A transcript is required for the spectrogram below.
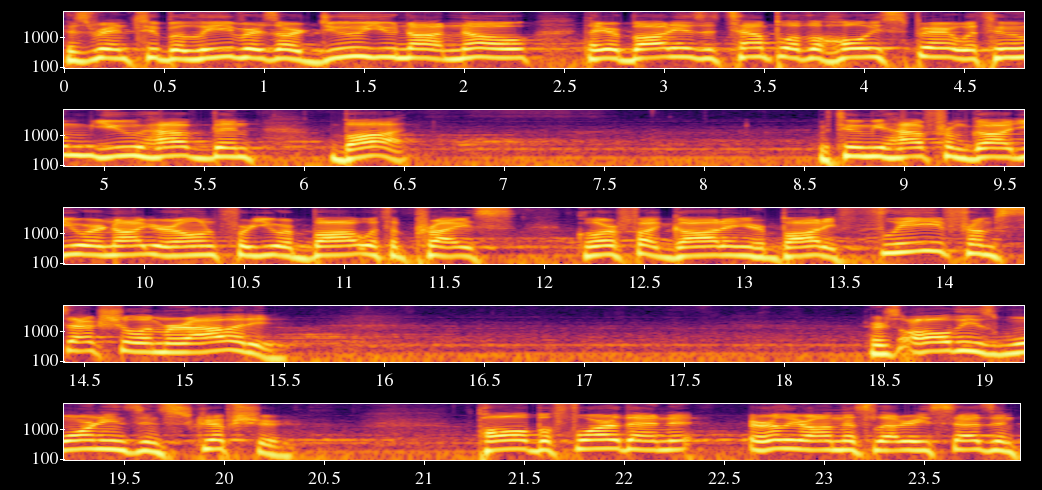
Is written to believers, or do you not know that your body is a temple of the Holy Spirit with whom you have been bought? With whom you have from God, you are not your own, for you are bought with a price. Glorify God in your body. Flee from sexual immorality. There's all these warnings in Scripture. Paul, before then, earlier on this letter, he says in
